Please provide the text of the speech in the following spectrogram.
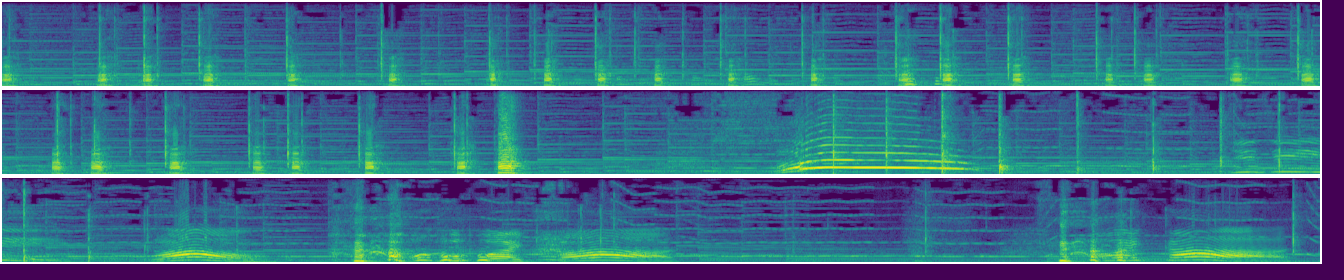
아. GG. 와우. 오 마이 갓. 오 마이 갓.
